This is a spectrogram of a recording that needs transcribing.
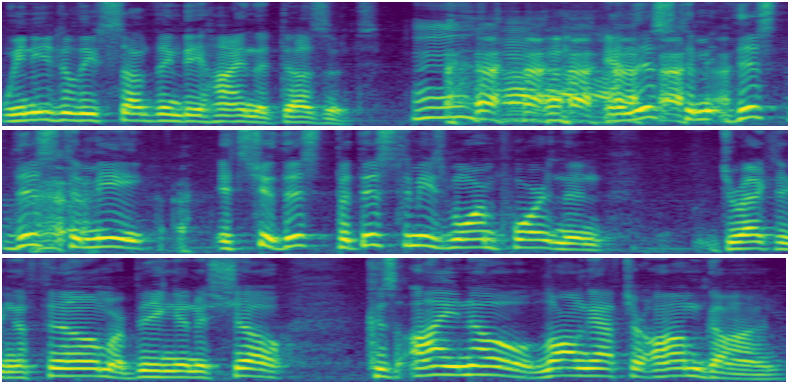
We need to leave something behind that doesn't. Mm. and this to me, this, this to me, it's true. This, but this to me is more important than directing a film or being in a show, because I know long after I'm gone,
